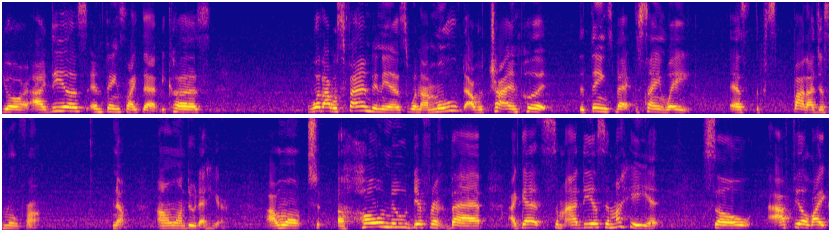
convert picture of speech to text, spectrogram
your ideas and things like that because what I was finding is when I moved, I would try and put the things back the same way as the spot I just moved from. No, I don't want to do that here. I want a whole new different vibe. I got some ideas in my head. So I feel like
